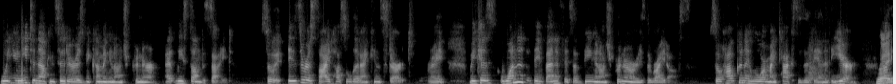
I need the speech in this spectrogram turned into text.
what you need to now consider is becoming an entrepreneur at least on the side. So is there a side hustle that i can start right? Because one of the benefits of being an entrepreneur is the write offs. So how can I lower my taxes at the end of the year? Right.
